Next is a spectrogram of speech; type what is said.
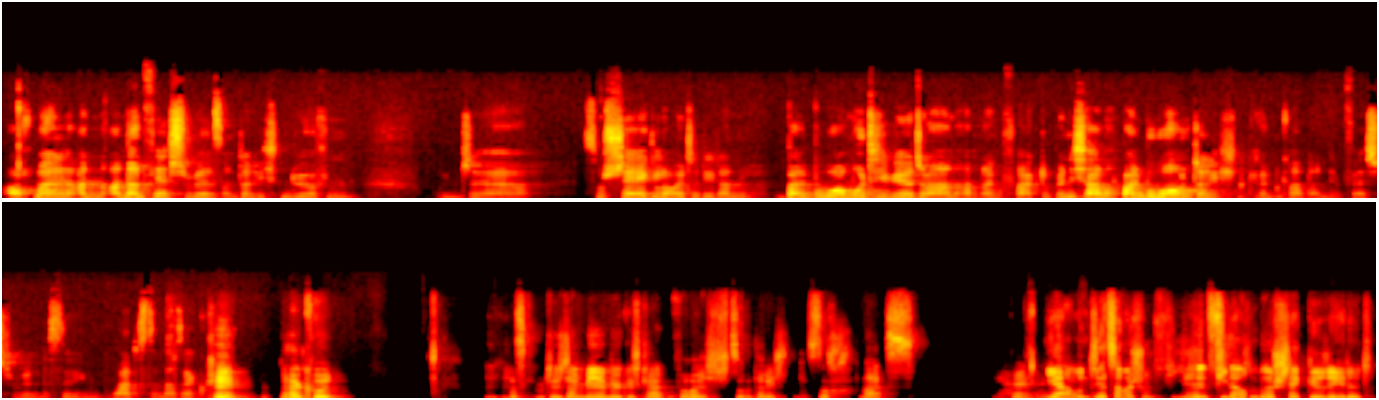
auch mal an anderen Festivals unterrichten dürfen. Und äh, so Shag-Leute, die dann Balboa motiviert waren, haben dann gefragt, ob wir nicht auch noch Balboa unterrichten können, gerade an dem Festival. Deswegen war das immer sehr cool. Okay, ja, cool. Mhm. Das gibt natürlich dann mehr Möglichkeiten für euch zu unterrichten. Das ist doch nice. Definitiv. Ja, und jetzt haben wir schon viel, viel auch über Scheck geredet.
